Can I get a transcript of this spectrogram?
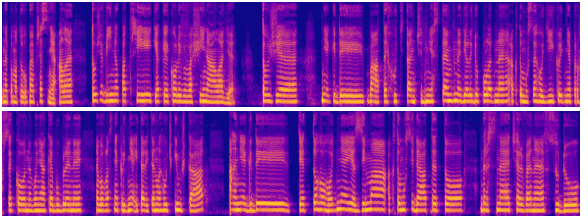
nepamatuju úplně přesně, ale to, že víno patří k jakékoliv vaší náladě, to, že někdy máte chuť tančit městem v neděli dopoledne a k tomu se hodí klidně proseko nebo nějaké bubliny, nebo vlastně klidně i tady ten lehoučký muškát. A někdy je toho hodně, je zima a k tomu si dáte to drsné červené v sudu,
